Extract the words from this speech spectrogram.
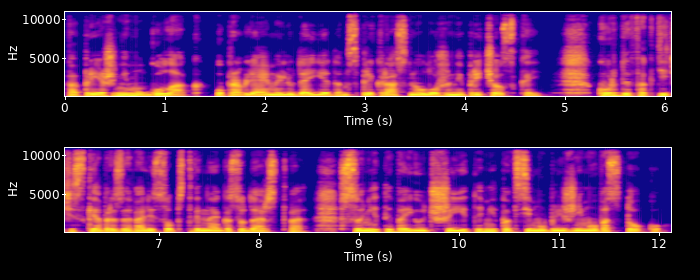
по-прежнему ГУЛАГ, управляемый людоедом с прекрасно уложенной прической. Курды фактически образовали собственное государство. Сунниты воюют с шиитами по всему Ближнему Востоку.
